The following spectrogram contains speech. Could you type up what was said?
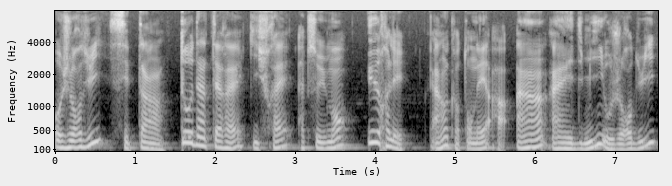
Aujourd'hui, c'est un taux d'intérêt qui ferait absolument hurler Hein, quand on est à 1, 1,5 aujourd'hui,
